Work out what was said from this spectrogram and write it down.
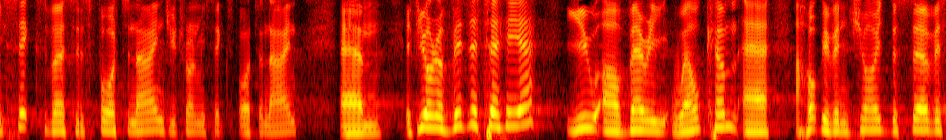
6, verses 4 to 9. Deuteronomy 6, 4 to 9. Um, if you're a visitor here, you are very welcome. Uh, I hope you've enjoyed the service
